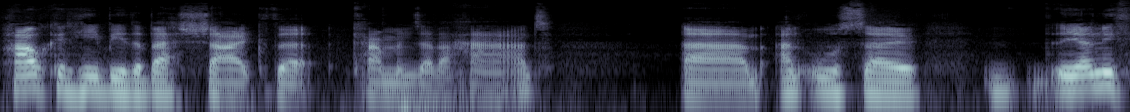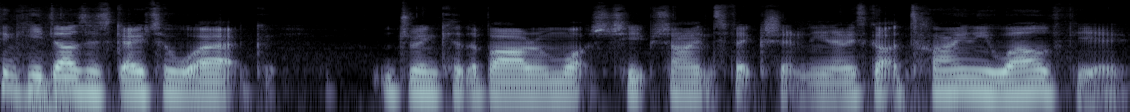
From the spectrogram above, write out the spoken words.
how can he be the best shag that Cameron's ever had? Um, and also, the only thing he does is go to work, drink at the bar, and watch cheap science fiction. You know, he's got a tiny worldview.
